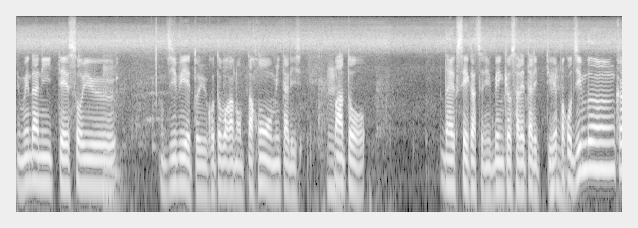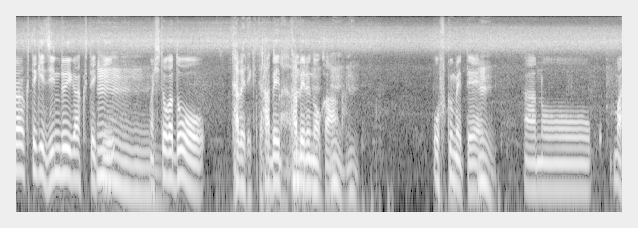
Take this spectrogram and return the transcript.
梅田に行ってそういうジビエという言葉が載った本を見たり、うん、まあ、あと大学生活に勉強されたりっていう、やっぱこう人文科学的人類学的、まあ、人がどう食べてきた食べ食べるのかを含めて、あのまあ、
